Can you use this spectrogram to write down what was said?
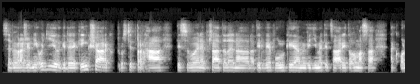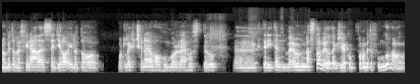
sebevražedný oddíl, kde King Shark prostě trhá ty svoje nepřátele na, na ty dvě půlky a my vidíme ty cáry toho masa, tak ono by to ve finále sedělo i do toho odlehčeného, humorného stylu, eh, který ten Venom nastavil, takže jako ono by to fungovalo.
